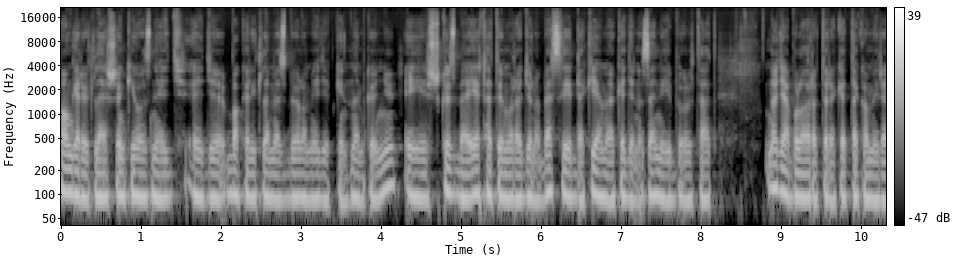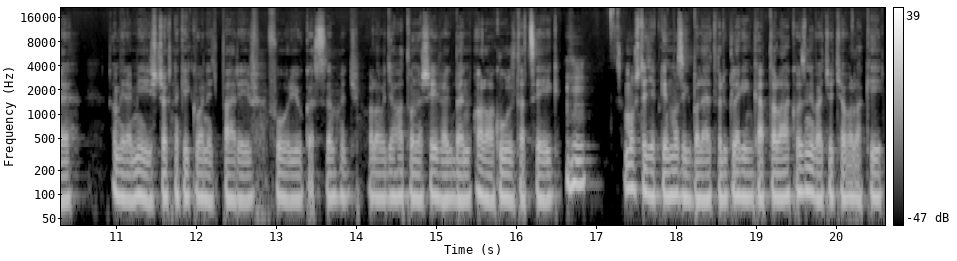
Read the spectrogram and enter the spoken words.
hangerőt lehessen kihozni egy, egy bakelit lemezből, ami egyébként nem könnyű, és közben érthető maradjon a beszéd, de kiemelkedjen a zenéből, tehát nagyjából arra törekedtek, amire amire mi is, csak nekik van egy pár év fórjuk, azt hiszem, hogy valahogy a 60-as években alakult a cég. Uh-huh. Most egyébként mozikba lehet velük leginkább találkozni, vagy hogyha valaki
